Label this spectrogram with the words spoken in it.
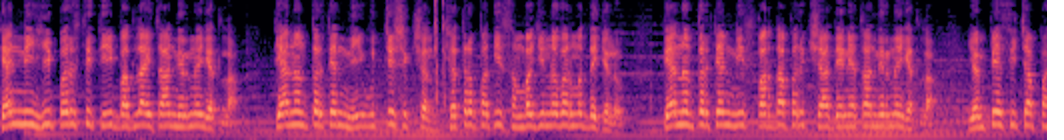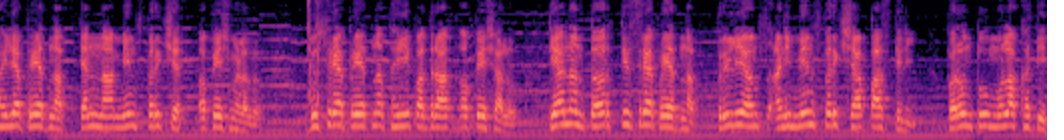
त्यांनी ही परिस्थिती बदलायचा निर्णय घेतला. त्यानंतर त्यांनी उच्च शिक्षण छत्रपती संभाजीनगरमध्ये केलं. त्यानंतर त्यांनी स्पर्धा परीक्षा देण्याचा निर्णय घेतला. एमपीएससीच्या पहिल्या प्रयत्नात त्यांना मेन्स परीक्षेत अपयश मिळालं. दुसऱ्या प्रयत्नातही पदरात अपयश आलं. त्यानंतर तिसऱ्या प्रयत्नात प्रिलियम्स आणि मेन्स परीक्षा पास केली परंतु मुलाखतीत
